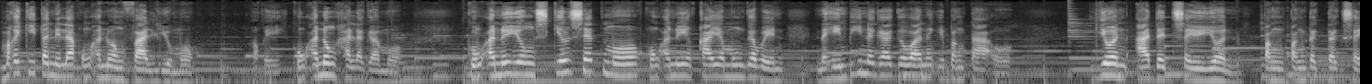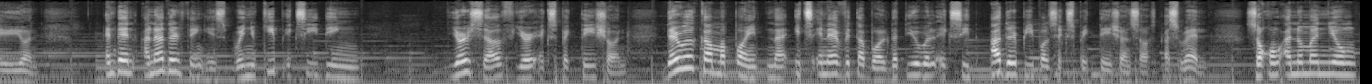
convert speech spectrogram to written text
makikita nila kung ano ang value mo okay kung anong halaga mo kung ano yung skill set mo, kung ano yung kaya mong gawin na hindi nagagawa ng ibang tao, yon added sa iyo yon, pang pangdagdag sa iyo yon. And then another thing is when you keep exceeding yourself, your expectation, there will come a point na it's inevitable that you will exceed other people's expectations as well. So kung ano man yung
